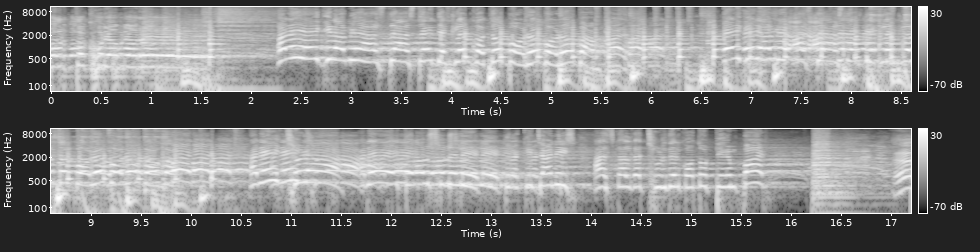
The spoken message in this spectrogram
গর্ত খুঁড়ে মরে। আরে এই গ্রামে আস্তে আস্তে দেখলাম কত বড় কত টেম্পার এ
